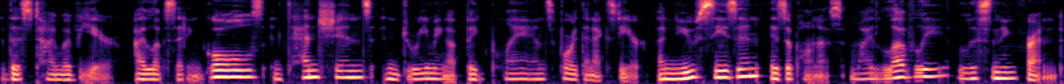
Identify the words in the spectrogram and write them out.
this time of year. I love setting goals, intentions, and dreaming up big plans for the next year. A new season is upon us, my lovely listening friend.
